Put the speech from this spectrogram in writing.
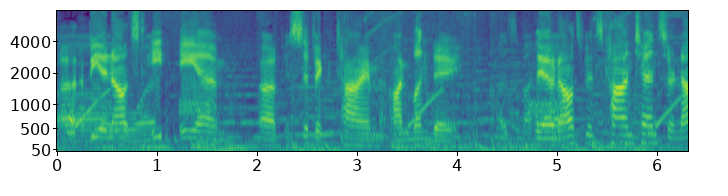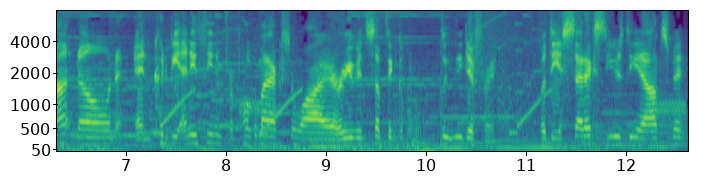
uh, be announced 8 a.m. Uh, Pacific time on Monday. That's in my The announcement's contents are not known and could be anything from Pokemon X or Y or even something completely different. But the aesthetics used the announcement,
